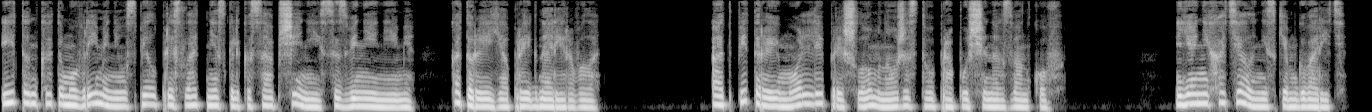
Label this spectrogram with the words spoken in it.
Итан к этому времени успел прислать несколько сообщений с извинениями, которые я проигнорировала. От Питера и Молли пришло множество пропущенных звонков. Я не хотела ни с кем говорить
